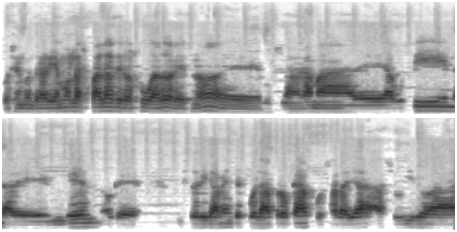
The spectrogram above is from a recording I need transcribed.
pues encontraríamos las palas de los jugadores, ¿no? Eh, pues la gama de Agustín, la de Miguel, ¿no? Que históricamente fue la Pro Cup, pues ahora ya ha subido a,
